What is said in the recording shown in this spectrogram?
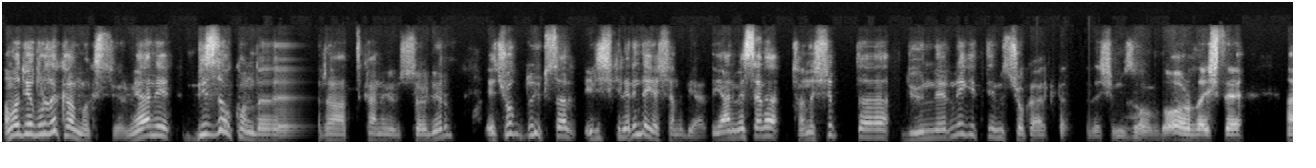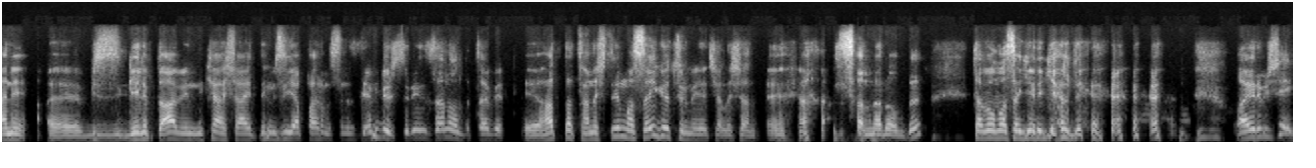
Ama diyor burada kalmak istiyorum. Yani biz de o konuda rahatlık hani söylüyorum. E, çok duygusal ilişkilerin de yaşandığı bir yerde. Yani mesela tanışıp da düğünlerine gittiğimiz çok arkadaşımız oldu. Orada işte hani e, biz gelip de abi nikah şahitliğimizi yapar mısınız diye bir sürü insan oldu tabii. E, hatta tanıştığı masayı götürmeye çalışan e, insanlar oldu. Tabii o masa geri geldi. Ayrı bir şey.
